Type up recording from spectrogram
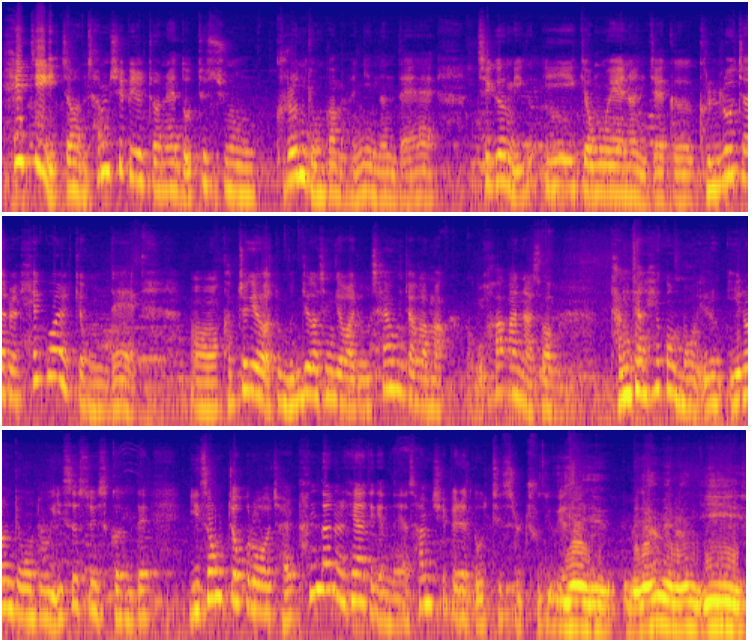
해지 이전 30일 전에 노티스 주는 그런 경우가 많이 있는데 지금 이, 이 경우에는 이제 그 근로자를 해고할 경우인데 어 갑자기 어떤 문제가 생겨가지고 사용자가 막 화가 나서 당장 해고 뭐 이런, 이런 경우도 있을 수 있을 건데 이성적으로 잘 판단을 해야 되겠네요. 30일의 노티스를 주기 위해서. 예, 예. 왜냐하면은 이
